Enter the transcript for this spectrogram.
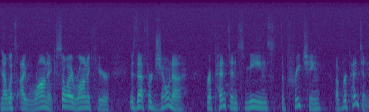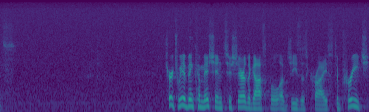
Now, what's ironic, so ironic here, is that for Jonah, repentance means the preaching of repentance. Church, we have been commissioned to share the gospel of Jesus Christ, to preach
